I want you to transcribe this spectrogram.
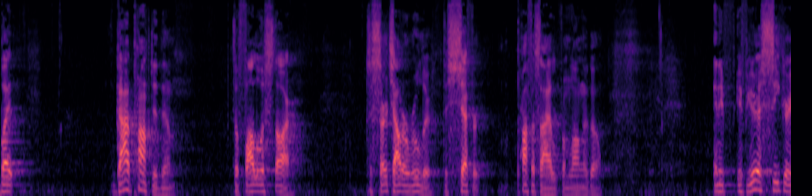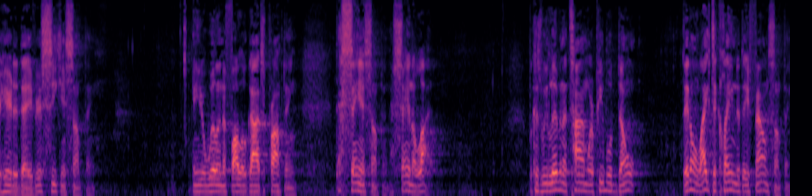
But God prompted them to follow a star, to search out a ruler, the shepherd, prophesied from long ago. And if, if you're a seeker here today, if you're seeking something, and you're willing to follow God's prompting, that's saying something. That's saying a lot. Because we live in a time where people don't, they don't like to claim that they found something.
